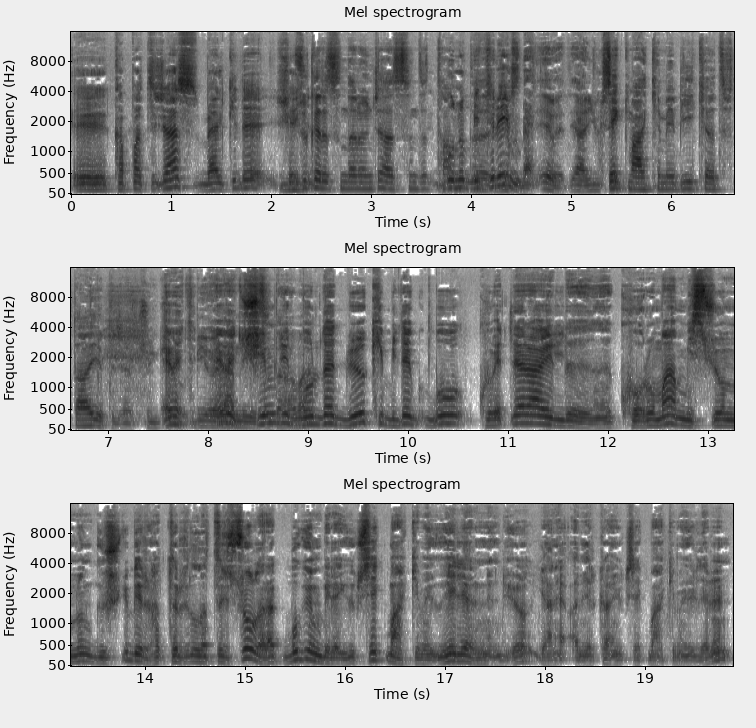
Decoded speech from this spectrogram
e, kapatacağız. Belki de şey, müzik arasından önce aslında tam bunu bitireyim ben. Evet yani yüksek Peki, mahkeme bir iki atıf daha yapacağız çünkü. Evet. Bir evet şimdi burada diyor ki bir de bu kuvvetler ayrılığını koruma misyonunun güçlü bir hatırlatıcısı olarak bugün bile yüksek mahkeme üyelerinin diyor yani Amerikan yüksek mahkeme üyelerinin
